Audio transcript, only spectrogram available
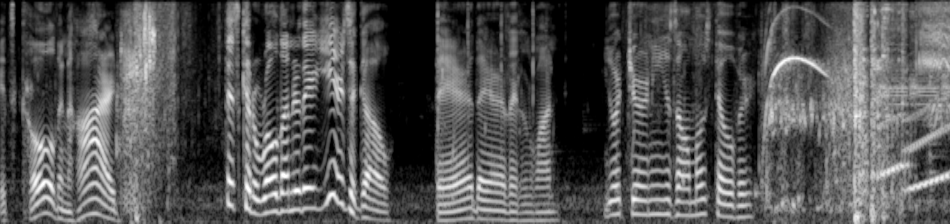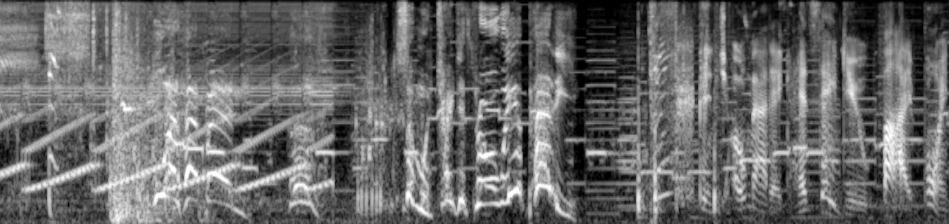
It's cold and hard. This could have rolled under there years ago. There, there, little one. Your journey is almost over. What happened? Someone tried to throw away a patty! Pinch-O-Matic has saved you 5.2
